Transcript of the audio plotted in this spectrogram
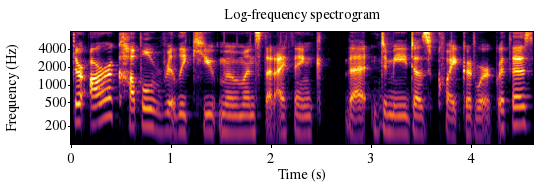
There are a couple really cute moments that I think that Demi does quite good work with this.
